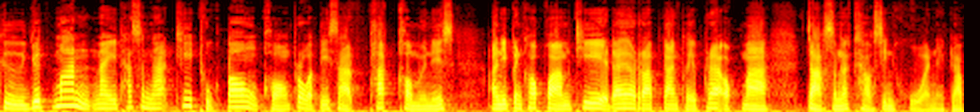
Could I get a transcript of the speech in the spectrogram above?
คือ ยึดมั่นในทัศนะที่ถูกต้องของประวัติศาสตร์พรรคคอมมิวนิสต์อันนี้เป็นข้อความที่ได้รับการเผยแพร่ออกมาจากสำนักข่าวซินหัวนะครับ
